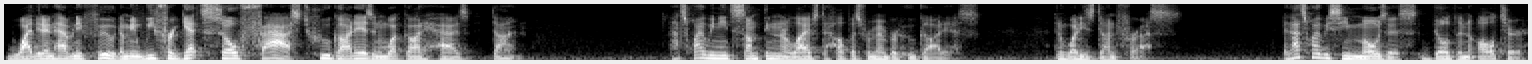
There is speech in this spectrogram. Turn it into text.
why they didn't have any food. I mean, we forget so fast who God is and what God has done. That's why we need something in our lives to help us remember who God is and what he's done for us. And that's why we see Moses build an altar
